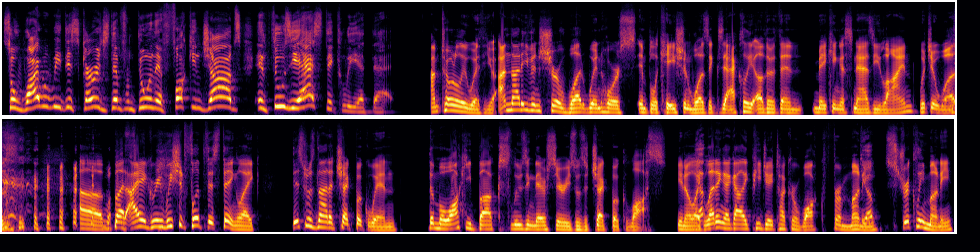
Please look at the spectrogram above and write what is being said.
So why would we discourage them from doing their fucking jobs enthusiastically at that? I'm totally with you. I'm not even sure what Windhorst implication was exactly, other than making a snazzy line, which it was. uh, but I agree. We should flip this thing. Like this was not a checkbook win. The Milwaukee Bucks losing their series was a checkbook loss. You know, like Yep. letting a guy like PJ Tucker walk for money, Yep. strictly money,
